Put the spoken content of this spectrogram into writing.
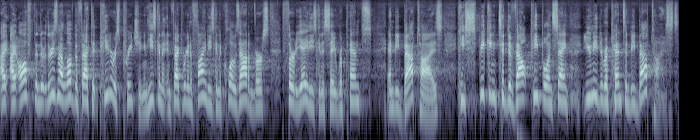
I, I often, the, the, reason I love the fact that Peter is preaching, and he's going to, in fact, we're going to find he's going to close out in verse 38. He's going to say, Repent and be baptized. He's speaking to devout people and saying, You need to repent and be baptized.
